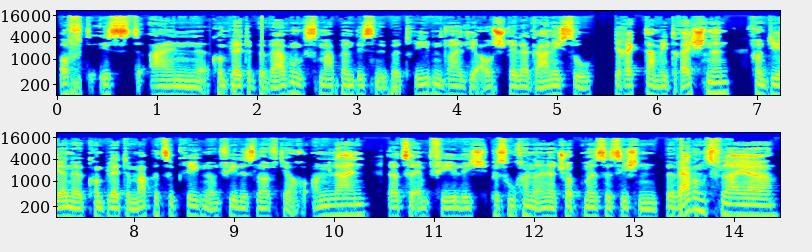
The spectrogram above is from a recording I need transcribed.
Oft ist eine komplette Bewerbungsmappe ein bisschen übertrieben, weil die Aussteller gar nicht so direkt damit rechnen, von dir eine komplette Mappe zu kriegen und vieles läuft ja auch online. Dazu empfehle ich Besuchern einer Jobmesse sich einen Bewerbungsflyer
